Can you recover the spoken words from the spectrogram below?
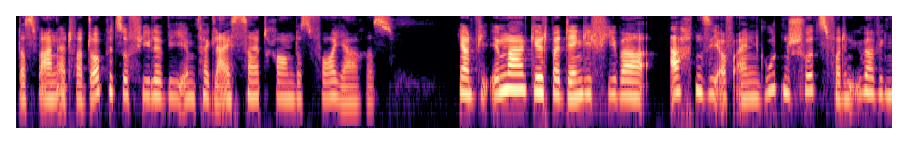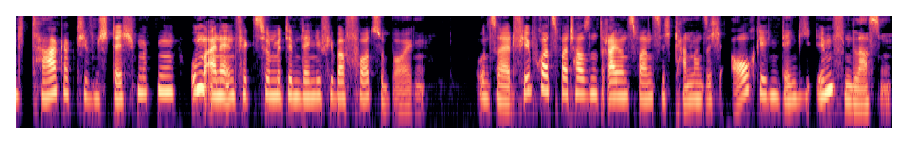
Das waren etwa doppelt so viele wie im Vergleichszeitraum des Vorjahres. Ja, und wie immer gilt bei Dengue-Fieber, achten Sie auf einen guten Schutz vor den überwiegend tagaktiven Stechmücken, um einer Infektion mit dem Dengue-Fieber vorzubeugen. Und seit Februar 2023 kann man sich auch gegen Dengue impfen lassen.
